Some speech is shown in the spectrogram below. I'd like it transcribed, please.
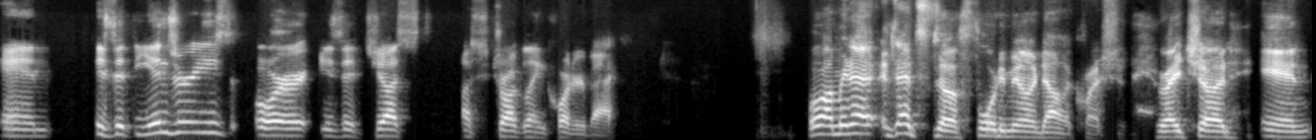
And is it the injuries or is it just a struggling quarterback? Well, I mean, that's the $40 million question, right, Chud? And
